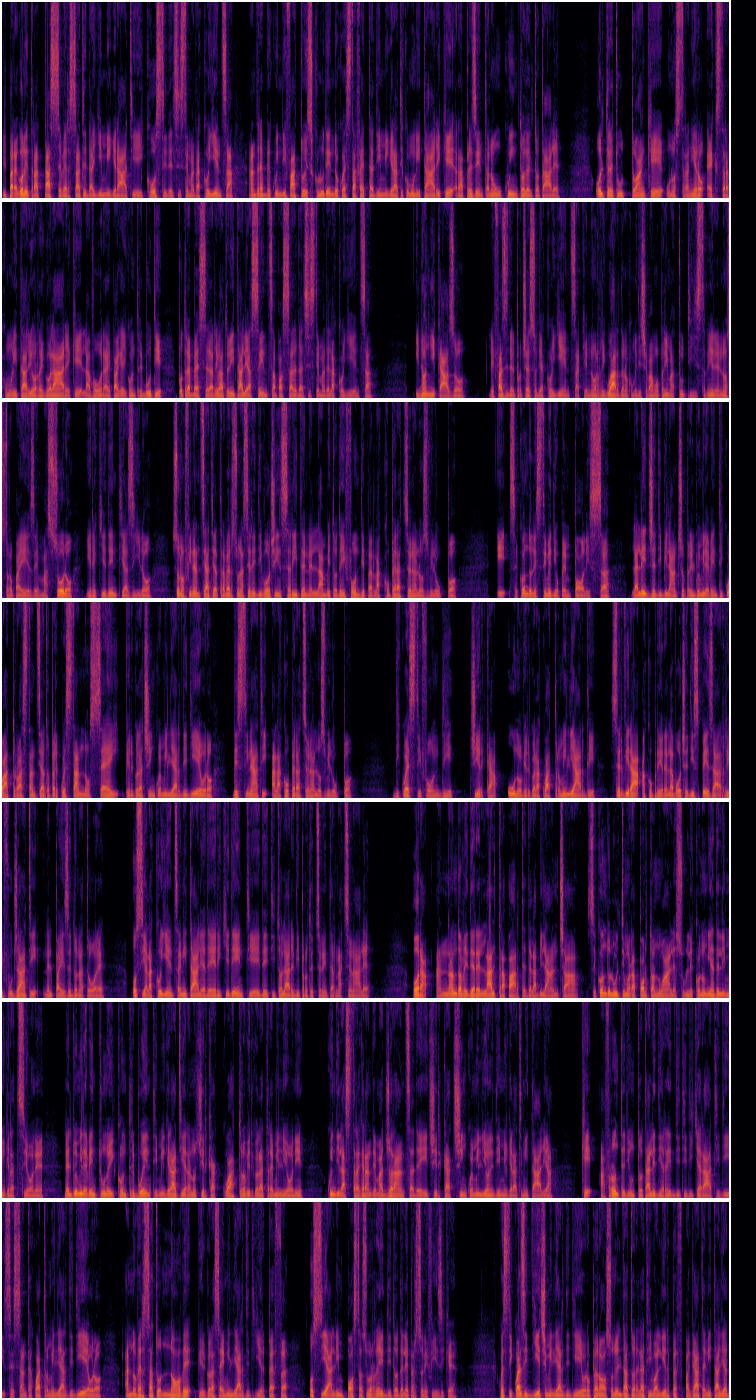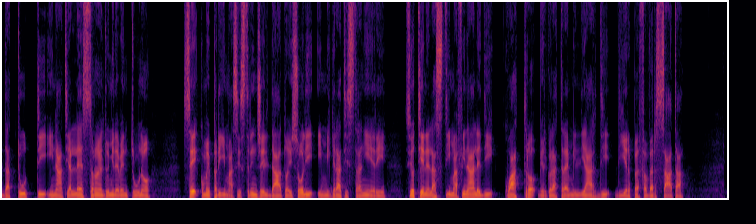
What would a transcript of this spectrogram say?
Il paragone tra tasse versate dagli immigrati e i costi del sistema d'accoglienza andrebbe quindi fatto escludendo questa fetta di immigrati comunitari che rappresentano un quinto del totale. Oltretutto, anche uno straniero extracomunitario regolare che lavora e paga i contributi potrebbe essere arrivato in Italia senza passare dal sistema dell'accoglienza. In ogni caso, le fasi del processo di accoglienza che non riguardano, come dicevamo prima, tutti gli stranieri nel nostro paese, ma solo i richiedenti asilo, sono finanziati attraverso una serie di voci inserite nell'ambito dei fondi per la cooperazione allo sviluppo. E, secondo le stime di Open Police, la legge di bilancio per il 2024 ha stanziato per quest'anno 6,5 miliardi di euro destinati alla cooperazione allo sviluppo. Di questi fondi, circa 1,4 miliardi servirà a coprire la voce di spesa rifugiati nel paese donatore, ossia l'accoglienza in Italia dei richiedenti e dei titolari di protezione internazionale. Ora, andando a vedere l'altra parte della bilancia, secondo l'ultimo rapporto annuale sull'economia dell'immigrazione, nel 2021 i contribuenti immigrati erano circa 4,3 milioni, quindi la stragrande maggioranza dei circa 5 milioni di immigrati in Italia, che a fronte di un totale di redditi dichiarati di 64 miliardi di euro hanno versato 9,6 miliardi di IRPEF, ossia l'imposta sul reddito delle persone fisiche. Questi quasi 10 miliardi di euro però sono il dato relativo all'IRPEF pagata in Italia da tutti i nati all'estero nel 2021. Se come prima si stringe il dato ai soli immigrati stranieri, si ottiene la stima finale di 4,3 miliardi di IRPEF versata.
